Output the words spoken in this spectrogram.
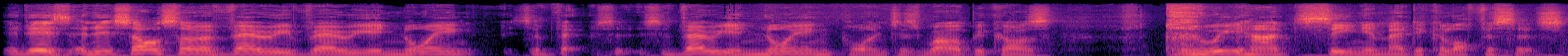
It is, and it's also a very, very annoying. It's a, it's a very annoying point as well because we had senior medical officers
